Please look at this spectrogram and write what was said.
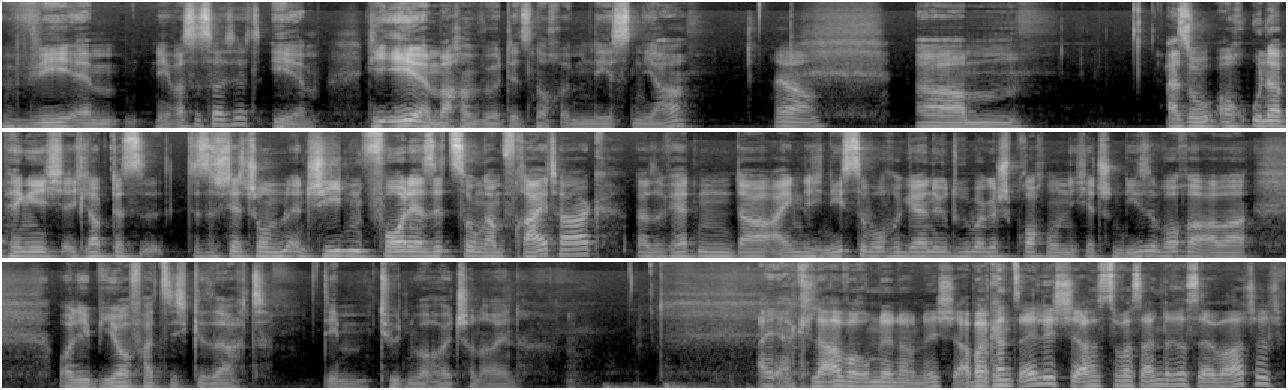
WM, nee, was ist das jetzt? EM. Die EM machen wird jetzt noch im nächsten Jahr. Ja. Ähm, also auch unabhängig, ich glaube, das, das ist jetzt schon entschieden vor der Sitzung am Freitag. Also wir hätten da eigentlich nächste Woche gerne drüber gesprochen und nicht jetzt schon diese Woche, aber Olli Bierhoff hat sich gesagt, dem tüten wir heute schon ein. Ah ja, klar, warum denn noch nicht? Aber ganz ehrlich, hast du was anderes erwartet?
